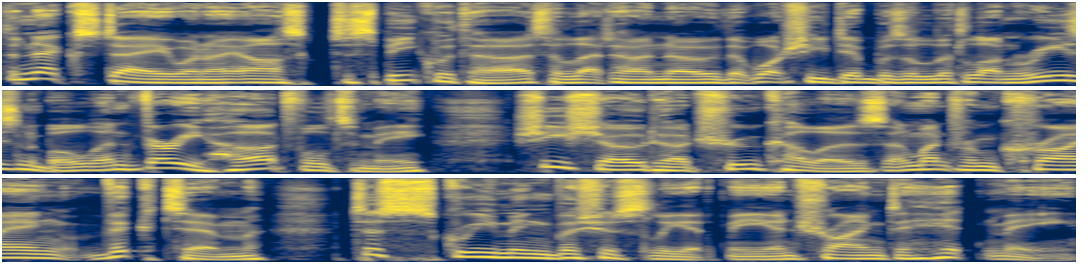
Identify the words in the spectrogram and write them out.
The next day, when I asked to speak with her to let her know that what she did was a little unreasonable and very hurtful to me, she showed her true colors and went from crying victim to screaming viciously at me and trying to hit me.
